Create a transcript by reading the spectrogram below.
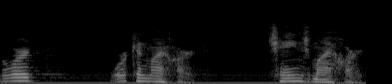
Lord, work in my heart. Change my heart.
